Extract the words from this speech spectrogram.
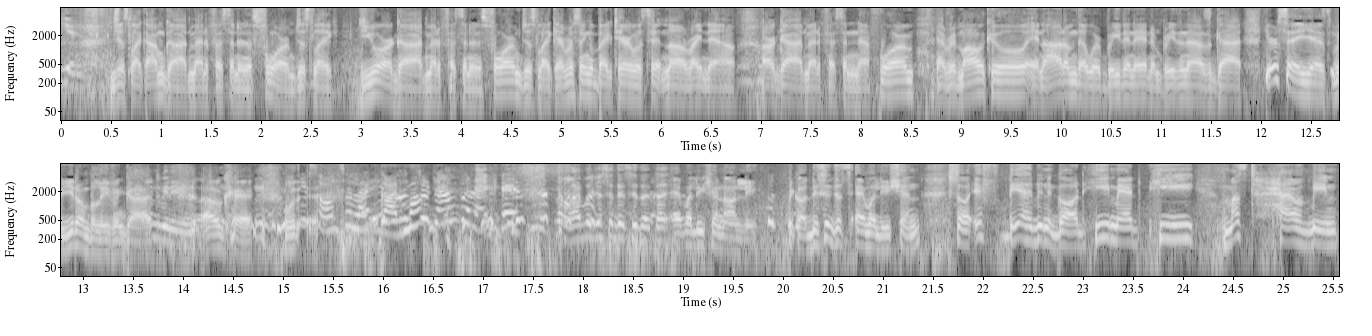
Yes. Just like I'm God manifested in this form, just like you are God manifested in this form, just like every single bacteria we're sitting on right now are God manifested in that form. Every molecule and atom that we're breathing in and breathing out is God. You're saying yes, but you don't believe in God. Okay. It's also like karma. No, I would just say this is the evolution only because this is just evolution. So if there has been a God, he made, he must have been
